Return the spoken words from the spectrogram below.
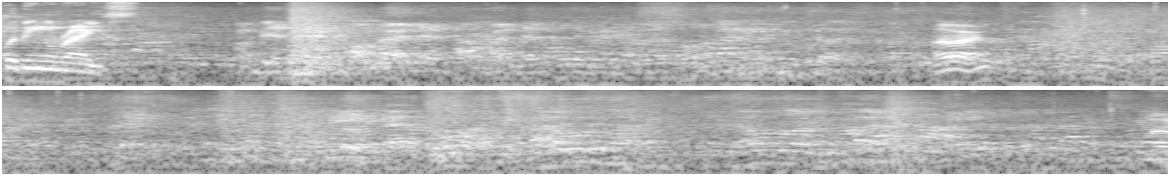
pudding rice. All right. All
